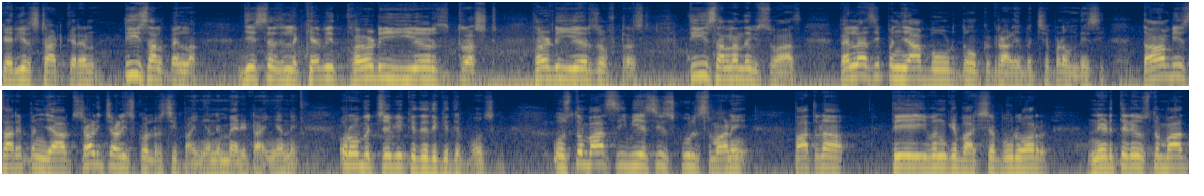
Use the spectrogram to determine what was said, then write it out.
ਕੈਰੀਅਰ ਸਟਾਰਟ ਕਰਨ 30 ਸਾਲ ਪਹਿਲਾਂ, ਜਿਸ ਤਰ੍ਹਾਂ ਲਿਖਿਆ ਵੀ 30 years trust 30 years of trust 30 ਸਾਲਾਂ ਦਾ ਵਿਸ਼ਵਾਸ ਪਹਿਲਾਂ ਅਸੀਂ ਪੰਜਾਬ ਬੋਰਡ ਤੋਂ ਕਕਰਾਲੇ ਬੱਚੇ ਪੜਾਉਂਦੇ ਸੀ, ਤਾਂ ਵੀ ਸਾਰੇ ਪੰਜਾਬ 'ਚ 40 40 ਸਕਾਲਰਸ਼ਿਪ ਆਈਆਂ ਨੇ ਮੈਰਿਟ ਆਈਆਂ ਨੇ, ਔਰ ਉਹ ਬੱਚੇ ਵੀ ਕਿਤੇ ਦੀ ਕਿਤੇ ਪਹੁੰਚ ਗਏ। ਉਸ ਤੋਂ ਬਾਅਦ ਸੀਬੀਐਸਈ ਸਕੂਲ ਸਮਾਣੇ, ਪਾਤੜਾ ਤੇ ਈਵਨ ਕਿ ਬਾਦਸ਼ਾਹਪੁਰ ਔਰ ਨੇੜੇ ਤੇੜੇ ਉਸ ਤੋਂ ਬਾਅਦ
